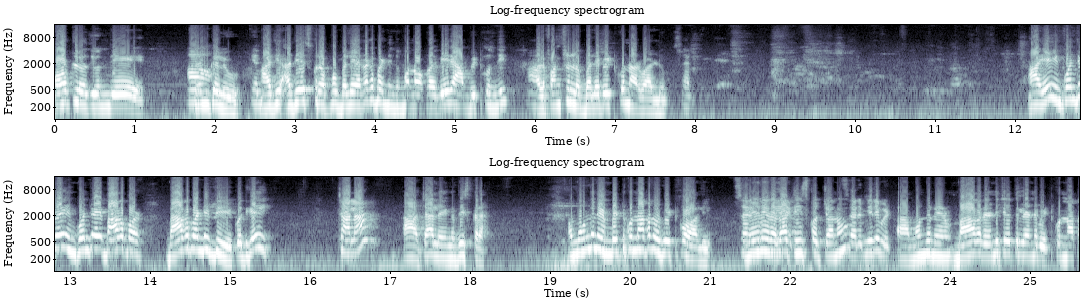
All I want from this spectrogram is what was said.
బాటిల్ అది ఉంది. కెమికల్. అది అది వేసుకురప్పో భలే ఎర్రగా పండింది మొన్న ఒక వేరే ఆమె పెట్టుకుంది. వాళ్ళ ఫంక్షన్లో భలే పెట్టుకున్నారు వాళ్ళు. ఏ ఇంకొంచెం ఇంకొంచెం బాగా బాగా పండిద్ది కొద్దిగా. చాలా? ఆ చాలే ఇంక తీసుకురా. ముందు నేను పెట్టుకున్నాక నువ్వు పెట్టుకోవాలి. నేనే కదా తీసుకొచ్చాను. సరే మీరే పెట్టు. ముందు నేను బాగా రెండు చేతులు ఎండ పెట్టుకున్నాక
